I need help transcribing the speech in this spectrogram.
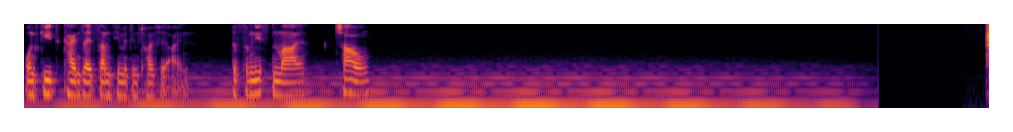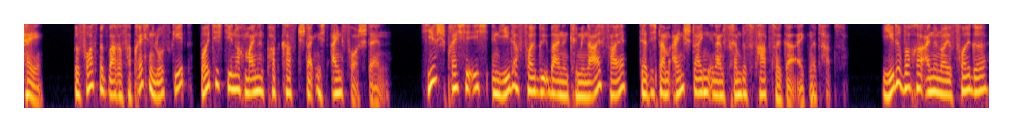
und geht kein seltsamen Tier mit dem Teufel ein. Bis zum nächsten Mal. Ciao. Hey, bevor es mit wahre Verbrechen losgeht, wollte ich dir noch meinen Podcast Steig nicht ein vorstellen. Hier spreche ich in jeder Folge über einen Kriminalfall, der sich beim Einsteigen in ein fremdes Fahrzeug ereignet hat. Jede Woche eine neue Folge,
